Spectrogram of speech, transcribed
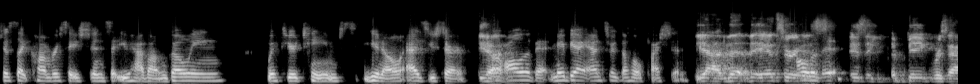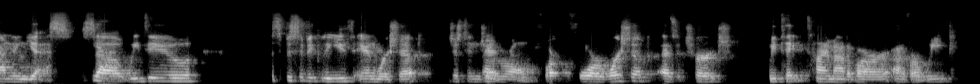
just like conversations that you have ongoing with your teams you know as you serve Yeah. or all of it maybe i answered the whole question Yeah, the, the answer All of is a, a big resounding yes. So we do specifically youth and worship, just in general. For for worship as a church, we take time out of our out of our week.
